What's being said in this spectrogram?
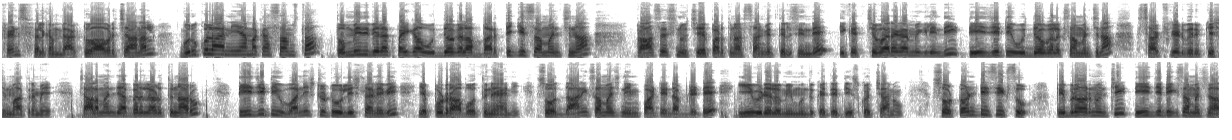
Friends welcome back to our channel గురుకుల నియామక సంస్థ తొమ్మిది వేలకు పైగా ఉద్యోగాల భర్తీకి సంబంధించిన ప్రాసెస్ను చేపడుతున్న సంగతి తెలిసిందే. ఇక చివరగా మిగిలింది టీజీటీ ఉద్యోగాలకు సంబంధించిన సర్టిఫికేట్ వెరిఫికేషన్ మాత్రమే. చాలామంది అభ్యర్థులు అడుగుతున్నారు TGT one is to two లిస్టులు అనేవి ఎప్పుడు రాబోతున్నాయని. సో దానికి సంబంధించిన ఇంపార్టెంట్ అప్డేటే ఈ వీడియోలో మీ ముందుకైతే తీసుకొచ్చాను. సో ట్వంటీ సిక్స్ ఫిబ్రవరి నుంచి టీజీటీకి సంబంధించిన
